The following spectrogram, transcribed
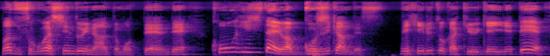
まずそこがしんどいなと思って、で、講義自体は5時間です。で、昼とか休憩入れて、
